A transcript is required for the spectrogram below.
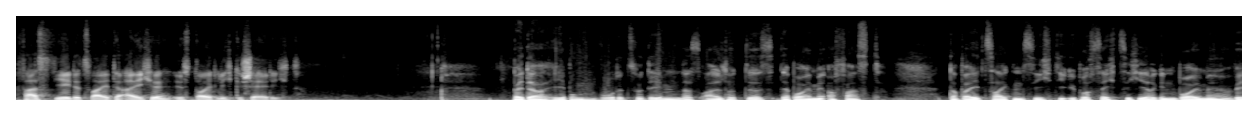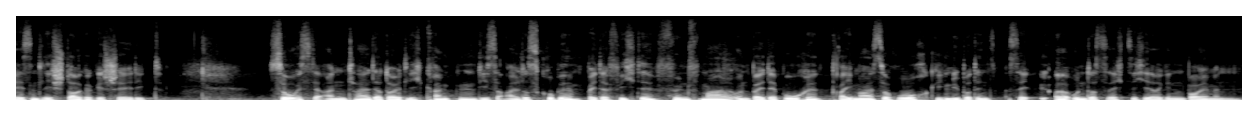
Fast jede zweite Eiche ist deutlich geschädigt. Bei der Erhebung wurde zudem das Alter des, der Bäume erfasst. Dabei zeigten sich die über 60-jährigen Bäume wesentlich stärker geschädigt. So ist der Anteil der deutlich Kranken dieser Altersgruppe bei der Fichte fünfmal und bei der Buche dreimal so hoch gegenüber den äh, unter 60-jährigen Bäumen.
